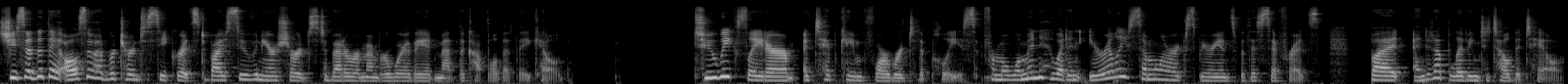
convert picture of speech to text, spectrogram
She said that they also had returned to Secrets to buy souvenir shirts to better remember where they had met the couple that they killed. Two weeks later, a tip came forward to the police from a woman who had an eerily similar experience with the Sifrits, but ended up living to tell the tale.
